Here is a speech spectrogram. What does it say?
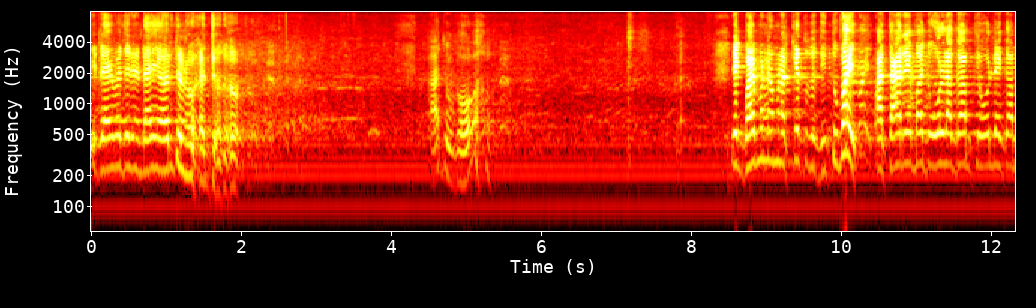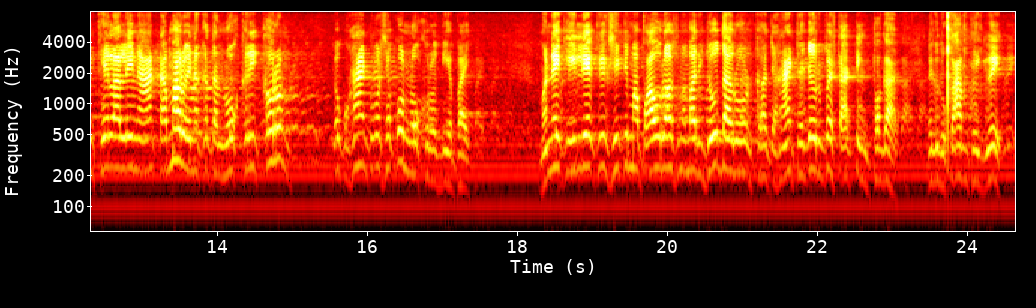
એ ડાયવર્જન ડાયા અર્જણ વાંચતો હતો. આજુ કહો? એક ભાઈ મને હમણાં કહેતો હતો, જીતુભાઈ, આ ચારે બાજુ ઓલા ગામ કે ઓલે ગામ થેલા લઈને આંટા મારો, એના કરતા નોકરી કરો ને. લોકો સાઠ વર્ષે કોણ નોકરો દે ભાઈ? મને કે ઇલેક્ટ્રિસિટીમાં પાવર હાઉસમાં મારી જોરદાર રોડ ખાતે સાઠ હજાર રૂપિયા સ્ટાર્ટિંગ પગાર. મેં કીધું, કામ થઈ ગયું એ.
